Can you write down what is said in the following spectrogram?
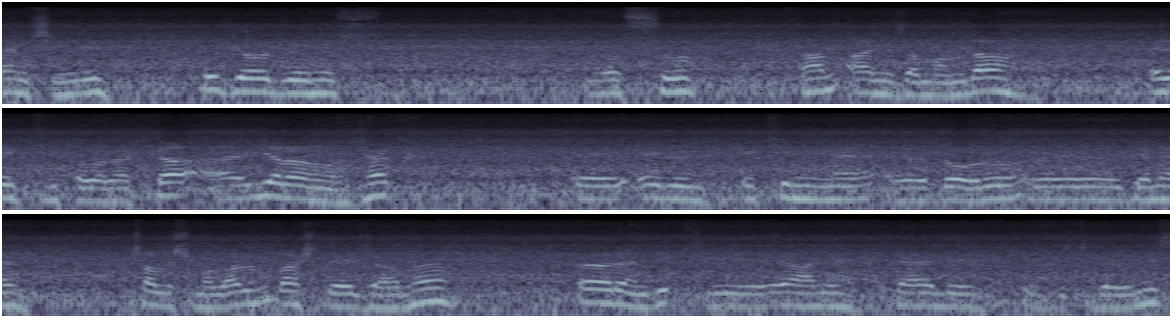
hem şimdi bu gördüğünüz e, sudan aynı zamanda elektrik olarak da e, yararlanacak. E, Eylül, Ekim'e e, doğru e, genel çalışmaların başlayacağını öğrendik. E, yani değerli izleyicilerimiz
